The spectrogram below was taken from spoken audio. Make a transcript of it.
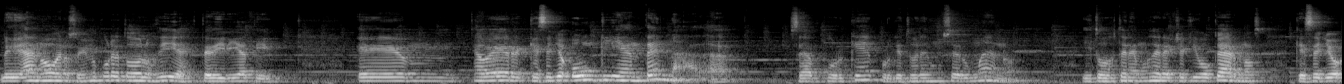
Le diga, ah, no, bueno, eso a mí me ocurre todos los días, te diría a ti. Em, a ver, qué sé yo, un cliente, nada. O sea, ¿por qué? Porque tú eres un ser humano y todos tenemos derecho a equivocarnos. Qué sé yo,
